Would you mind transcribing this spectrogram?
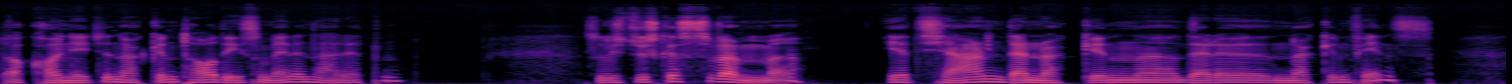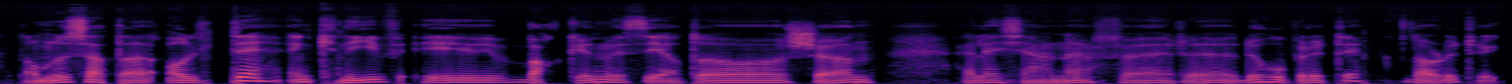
da kan ikke nøkken ta de som er i nærheten. Så hvis du skal svømme i et tjern der nøkken, der nøkken fins, da må du sette alltid en kniv i bakken ved sida av sjøen eller tjernet før eh, du hopper uti. Da er du trygg.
